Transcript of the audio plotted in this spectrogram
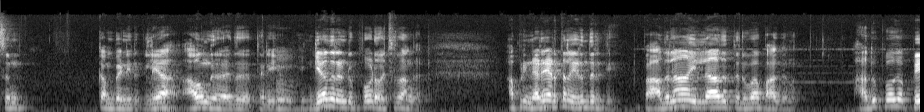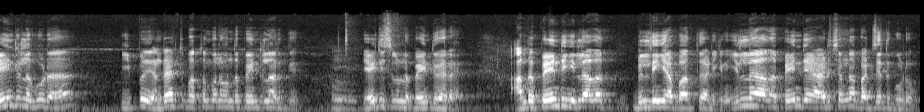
சிம் கம்பெனி இருக்கு இல்லையா? அவங்க இது தெரியும். எங்கேயாவது ரெண்டு போர்டு வச்சுருவாங்க. அப்படி நிறைய இடத்துல இருந்திருக்கு. இப்போ அதெல்லாம் இல்லாத தெருவாக பார்க்கணும். அது போக பெயிண்டில் கூட இப்போ ரெண்டாயிரத்தி பத்தொம்பதில் வந்த பெயிண்ட்லாம் இருக்குது எயிட்டிஸில் உள்ள பெயிண்ட் வேறு. அந்த பெயிண்டிங் இல்லாத பில்டிங்காக பார்த்து அடிக்கணும். இல்லை அந்த பெயிண்டை அடித்தோம்னா பட்ஜெட்டு கூடும்.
